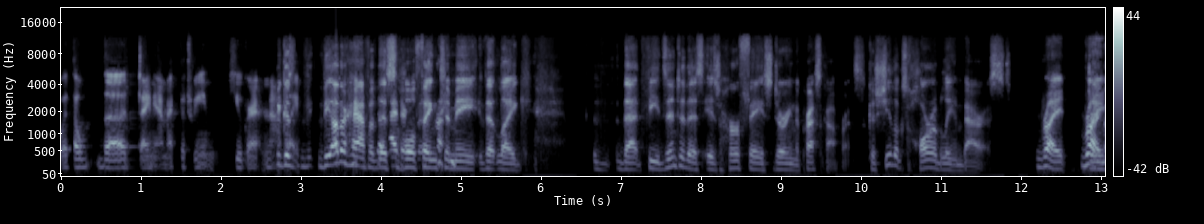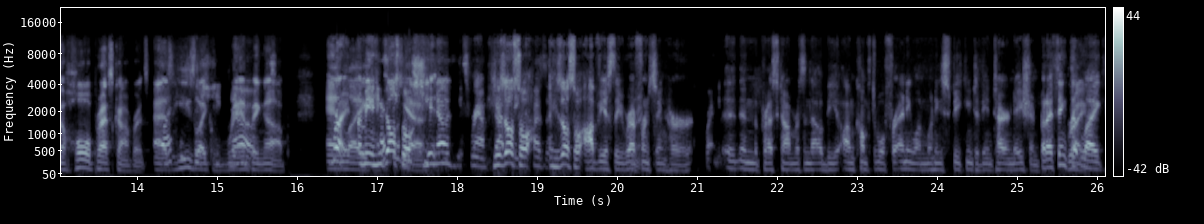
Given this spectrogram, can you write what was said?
with the the dynamic between Hugh Grant and Natalie. because the, the other half of this whole thing to me that like that feeds into this is her face during the press conference because she looks horribly embarrassed right during right the whole press conference as he's like ramping knows. up and right like i mean he's think also yeah. she knows it's ramped he's up also because of- he's also obviously referencing her Right. in, in the press conference and that would be uncomfortable for anyone when he's speaking to the entire nation but i think Right. that like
